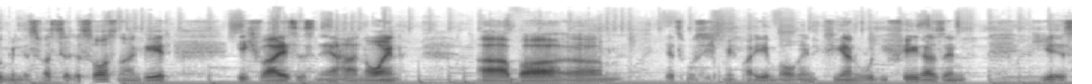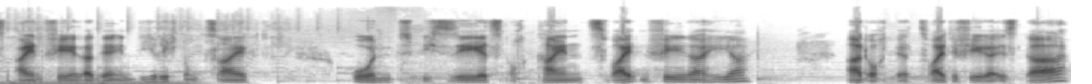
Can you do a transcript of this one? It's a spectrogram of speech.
Zumindest was die Ressourcen angeht. Ich weiß, es ist ein RH9, aber ähm, jetzt muss ich mich mal eben orientieren, wo die Feger sind. Hier ist ein Feger, der in die Richtung zeigt. Und ich sehe jetzt noch keinen zweiten Feger hier. Ah doch, der zweite Feger ist da.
